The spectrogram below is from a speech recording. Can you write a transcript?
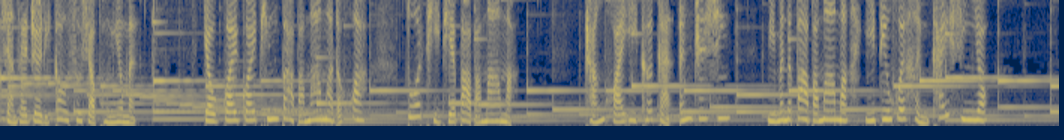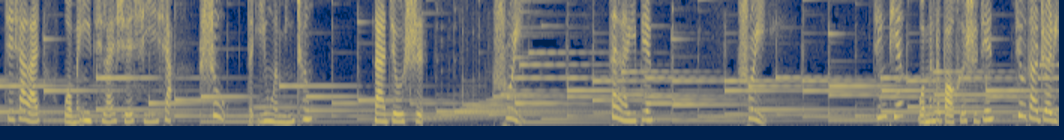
想在这里告诉小朋友们，要乖乖听爸爸妈妈的话。多体贴爸爸妈妈，常怀一颗感恩之心，你们的爸爸妈妈一定会很开心哟。接下来，我们一起来学习一下树的英文名称，那就是 tree。再来一遍，tree。今天我们的饱和时间就到这里，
